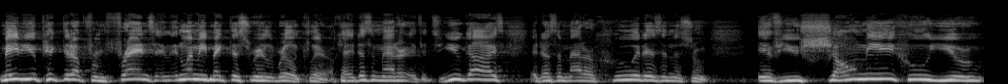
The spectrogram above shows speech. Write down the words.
Maybe you picked it up from friends. And, and, let me make this really, really clear, okay? It doesn't matter if it's you guys, it doesn't matter who it is in this room if you show me who you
